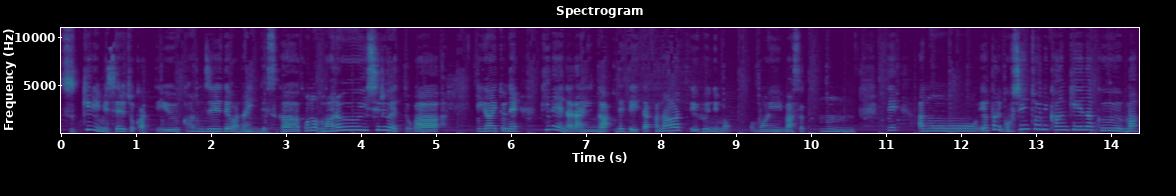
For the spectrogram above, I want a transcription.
すっきり見せるとかっていう感じではないんですがこの丸いシルエットが意外とね綺麗なラインが出ていたかなっていうふうにも思います。うん、であのー、やっぱりご身長に関係なくまあ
